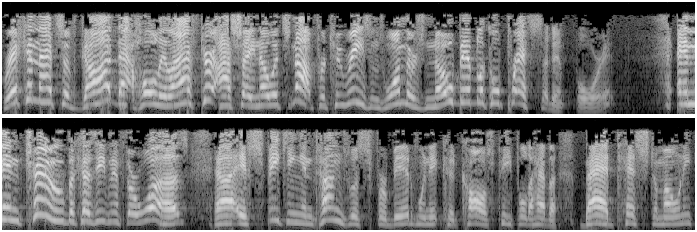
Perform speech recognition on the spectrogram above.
reckon that's of God, that holy laughter, I say, no, it's not for two reasons. One, there's no biblical precedent for it. And then two, because even if there was, uh, if speaking in tongues was forbid when it could cause people to have a bad testimony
